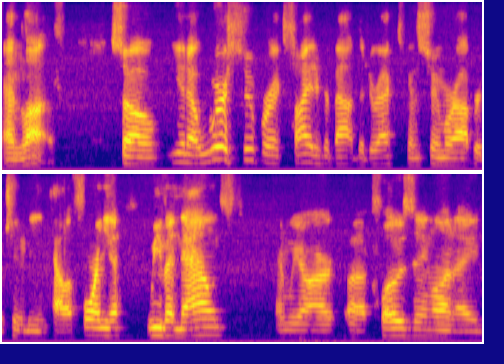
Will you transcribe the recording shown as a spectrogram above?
and love. So, you know, we're super excited about the direct consumer opportunity in California. We've announced and we are uh, closing on a,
